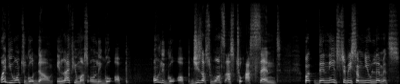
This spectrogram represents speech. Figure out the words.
Why do you want to go down? In life, you must only go up. Only go up. Jesus wants us to ascend. But there needs to be some new limits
